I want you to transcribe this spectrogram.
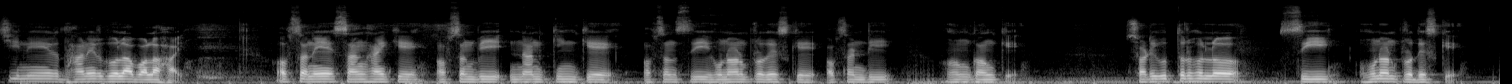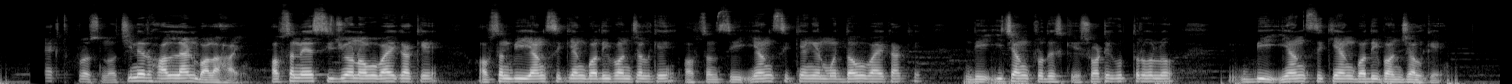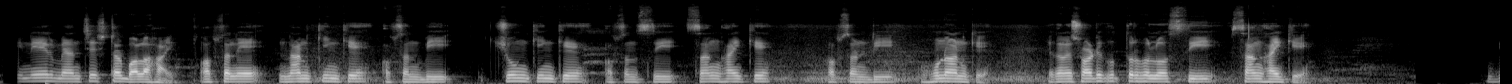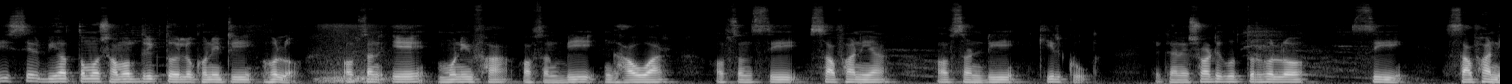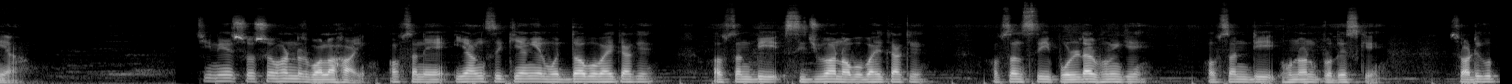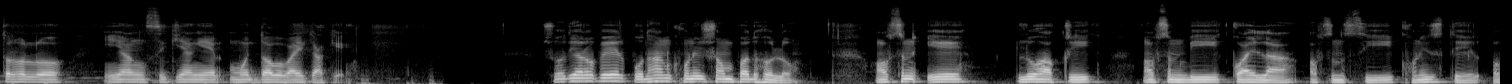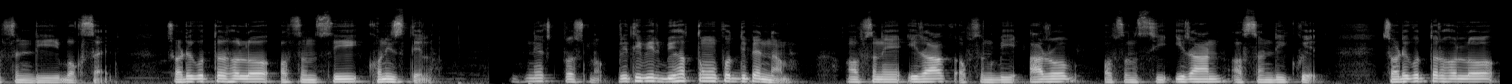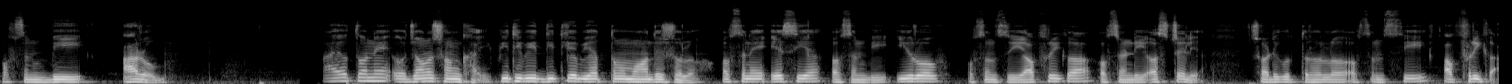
চীনের ধানের গোলা বলা হয়। অপশান এ সাংহাইকে। অপশান বি নানকিংকে। অপশান সি হুনান প্রদেশকে। অপশান ডি হংকংকে। সঠিক উত্তর হলো সি হুনান প্রদেশকে। নেক্সট প্রশ্ন, চীনের হলল্যান্ড বলা হয়। অপশান এ সিজুয়ান অববাহিকাকে অপশান বি ইয়াং সিকিয়াং বদ্বীপ অঞ্চলকে। অপশান সি ইয়াং সিকিয়াংয়ের মধ্য অববাহিকাকে। ডি ইচাং প্রদেশকে। সঠিক উত্তর হল বি ইয়াং সিকিয়াং বদ্বীপ অঞ্চলকে। চীনের ম্যানচেস্টার বলা হয়। অপশান এ নানকিংকে অপশান বি চুংকিংকে অপশান সি সাংহাইকে, অপশান ডি হুনানকে। এখানে সঠিক উত্তর হলো সি সাংহাইকে। বিশ্বের বৃহত্তম সামুদ্রিক তৈল খনিটি হল option A Manifa, option B Ghawar, option C Safaniya, option D Kirkuk. এখানে সঠিক উত্তর হল সি সাফানিয়া। চীনের শস্য ভাণ্ডার বলা হয়। অপশান এ ইয়াংসি কিয়াংয়ের মধ্য অববাহিকাকে। অপশান বি, সিজুয়ান অববাহিকাকে। অপশান সি, পোল্ডার ভূমিকে। অপশান ডি, হুনান প্রদেশকে। সঠিক উত্তর হলো ইয়াং সিকিয়াংয়ের মধ্য অববাহিকাকে। সৌদি আরবের প্রধান খনিজ সম্পদ হল অপশান এ, লোহা ক্রিক। অপশন বি, কয়লা, অপশন সি, খনিজ তেল, অপশন ডি বক্সাইড সঠিক উত্তর হলো অপশন সি, খনিজ তেল। নেক্সট প্রশ্ন, পৃথিবীর বৃহত্তম উপদ্বীপের নাম? Option A, Iraq, option B, Arab, option C, Iran, option D, Kuwait. সঠিক উত্তর হলো অপশন বি, আরব। আয়তনে ও জনসংখ্যায় পৃথিবীর দ্বিতীয় বৃহত্তম মহাদেশ হলো option A, Asia, option B, Europe option C Africa option D Australia সঠিক উত্তর হলো অপশান সি আফ্রিকা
